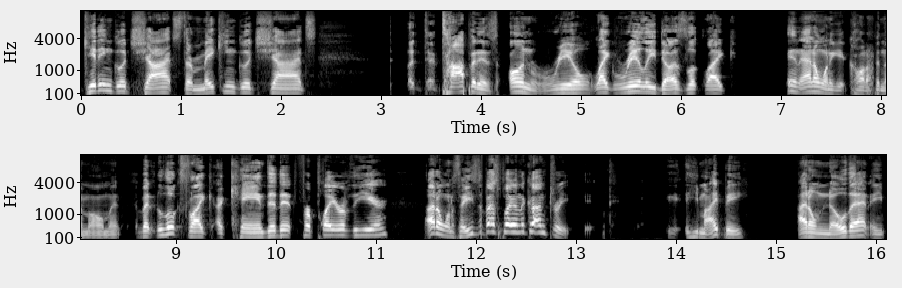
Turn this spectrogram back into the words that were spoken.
getting good shots. They're making good shots. Uh, Toppin is unreal. Like, really does look like, and I don't want to get caught up in the moment, but it looks like a candidate for player of the year. I don't want to say he's the best player in the country. He might be. I don't know that. He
